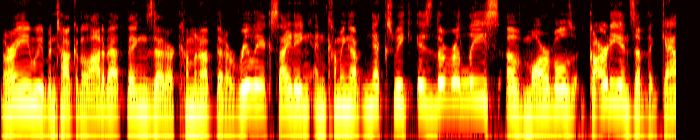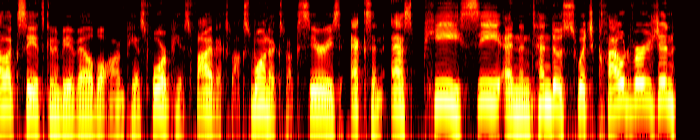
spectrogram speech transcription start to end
Lorraine, we've been talking a lot about things that are coming up that are really exciting, and coming up next week is the release of Marvel's Guardians of the Galaxy. It's going to be available on PS4, PS5, Xbox One, Xbox Series X and S, PC, and Nintendo Switch Cloud version,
